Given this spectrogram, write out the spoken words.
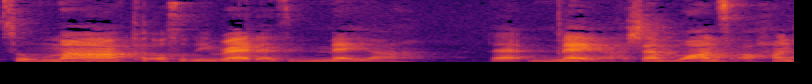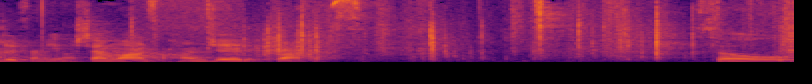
So ma could also be read as meya. That meya. Hashem wants a hundred from you. Hashem wants a hundred brachos. So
